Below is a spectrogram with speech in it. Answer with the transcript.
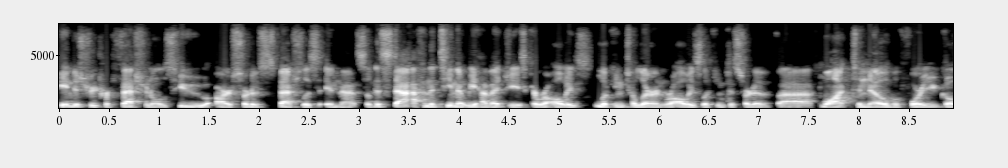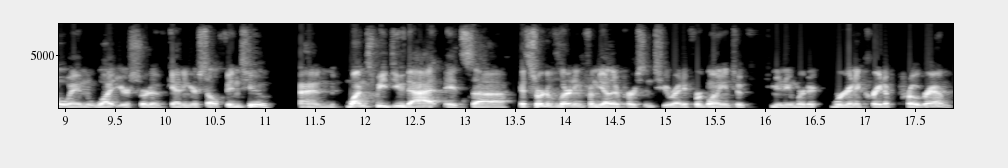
industry professionals who are sort of specialists in that. So the staff and the team that we have at Care, we're always looking to learn. We're always looking to sort of uh, want to know before you go in what you're sort of getting yourself into. And once we do that, it's uh, it's sort of learning from the other person too, right? If we're going into a community where we're going to create a program,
